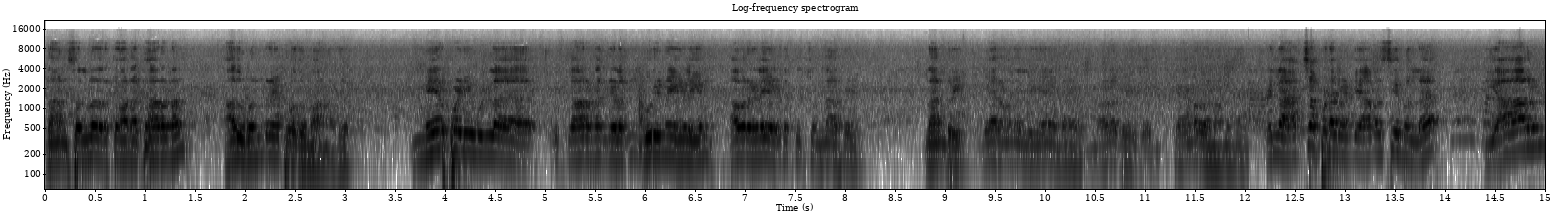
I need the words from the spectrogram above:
நான் சொல்வதற்கான காரணம் அது ஒன்றே போதுமானது. மேற்படி உள்ள காரணங்களையும் உரிமைகளையும் அவர்களே எடுத்து சொன்னார்கள். நன்றி. வேற ஒன்றும் இல்லைங்க மழை பெய்யுது கேமரா நமக்கு இல்லை அச்சப்பட வேண்டிய அவசியம் இல்லை. யாரும்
